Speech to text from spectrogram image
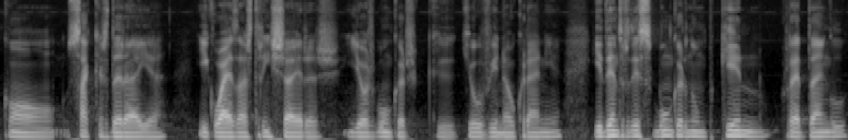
com sacas de areia iguais às trincheiras e aos bunkers que, que eu vi na Ucrânia e dentro desse bunker num pequeno retângulo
